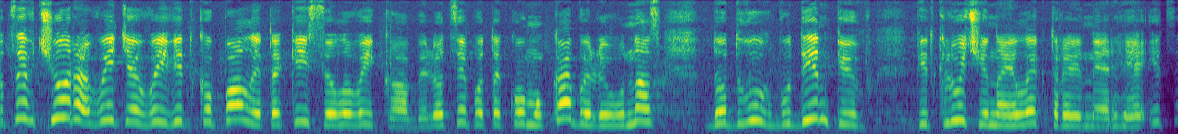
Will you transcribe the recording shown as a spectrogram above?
Оце вчора витяг, ви відкопали такий силовий кабель. Оце по такому кабелю у нас до двох будинків підключена електроенергія. І це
